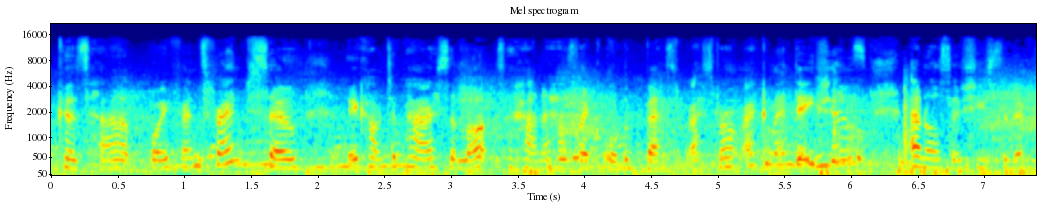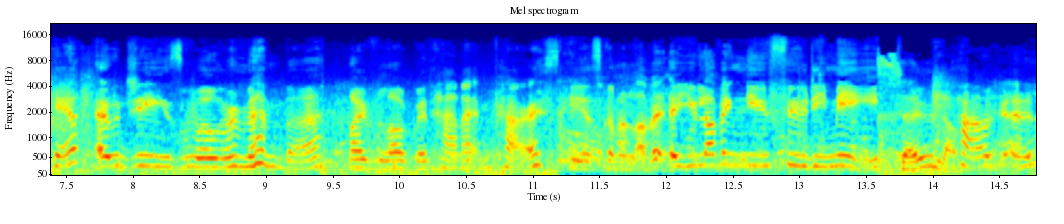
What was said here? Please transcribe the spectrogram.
because her boyfriend's French, so they come to Paris a lot. So Hannah has like all the best restaurant recommendations and also she used to live here. OGs will remember my vlog with Hannah in Paris. He is gonna love it. Are you loving new foodie me? So lovely. How good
